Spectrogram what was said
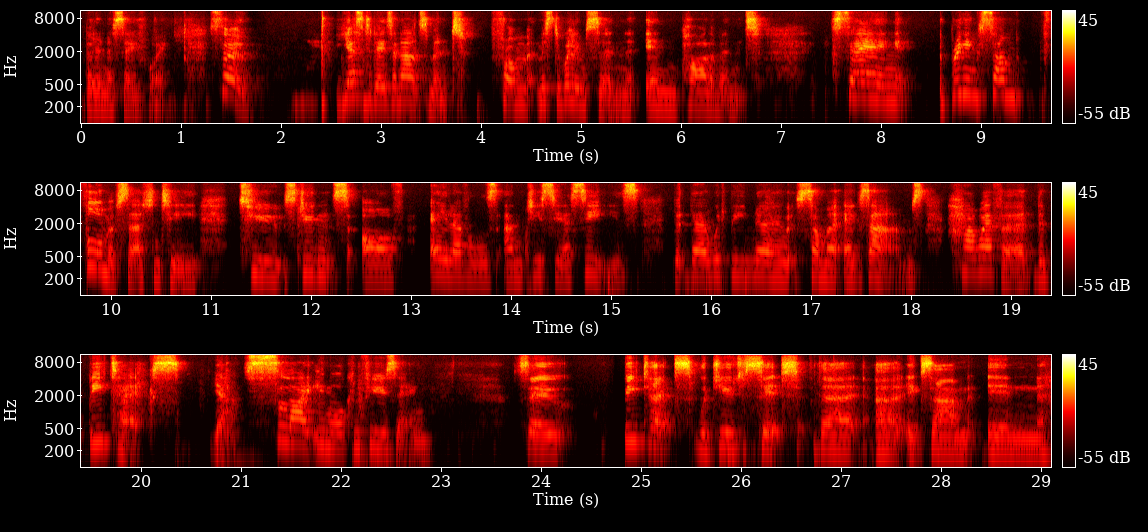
but in a safe way so yesterday's announcement from mr williamson in parliament saying bringing some form of certainty to students of A levels and GCSEs that there would be no summer exams. However, the BTECs, Yeah. slightly more confusing. So BTECs were due to sit their uh, exam in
